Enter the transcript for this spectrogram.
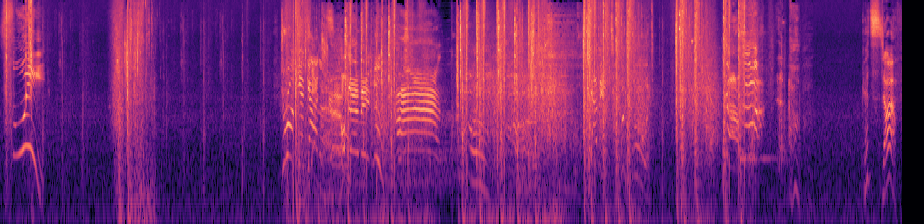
Sweet! Drop your gun! Oh, damn it! Ah! Damn it! Push forward! Oh! Good stuff.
